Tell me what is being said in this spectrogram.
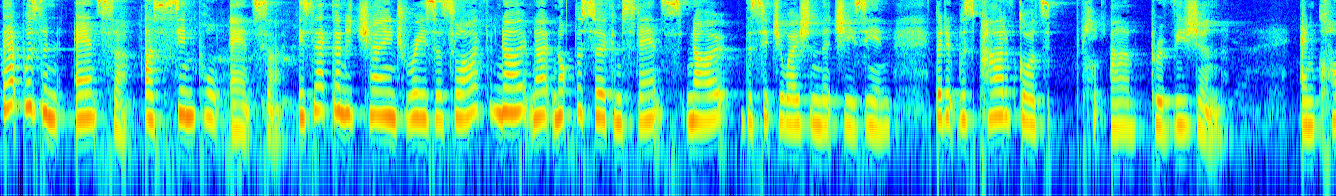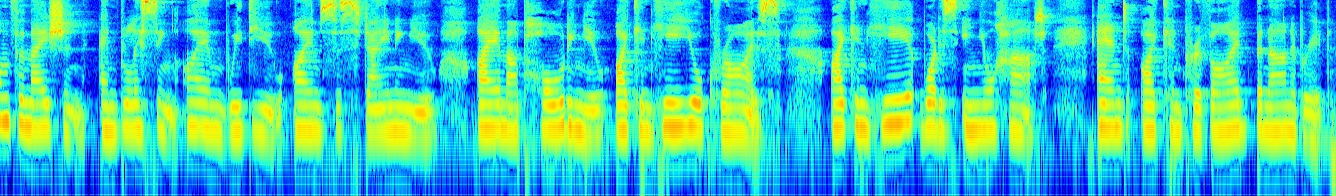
that was an answer, a simple answer. Is that going to change Riza's life? No, no, not the circumstance, no, the situation that she's in. But it was part of God's um, provision and confirmation and blessing. I am with you. I am sustaining you. I am upholding you. I can hear your cries. I can hear what is in your heart. And I can provide banana bread.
